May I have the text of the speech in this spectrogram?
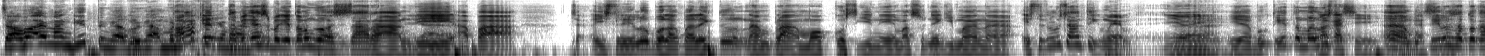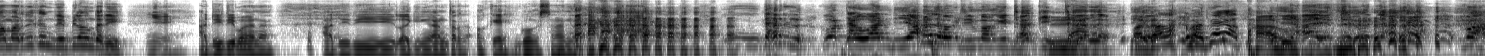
Cowok emang gitu enggak enggak Tapi munafik kan, tapi kan sebagai teman gue kasih saran di apa? Istri lu bolak-balik tuh namplang, mokus gini. Maksudnya gimana? Istri lu cantik, Mem. Iya. Iya, buktinya teman lu. Makasih, Ah, bukti lu satu kamar dia kan dia bilang tadi. Iya. Adi di mana? Adi di lagi nganter. Oke, gua ke sana. Ntar dulu, kok tahuan dia lo di kita kita Iya. lo. Padahal aku aja enggak tahu. Iya itu. Wah,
